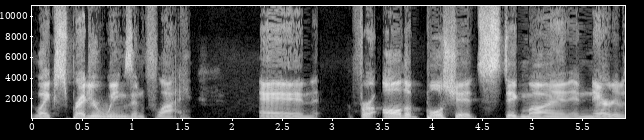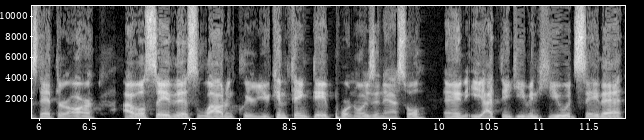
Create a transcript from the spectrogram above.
like spread your wings and fly. And for all the bullshit stigma and, and narratives that there are, I will say this loud and clear. You can think Dave Portnoy is an asshole, and he, I think even he would say that.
